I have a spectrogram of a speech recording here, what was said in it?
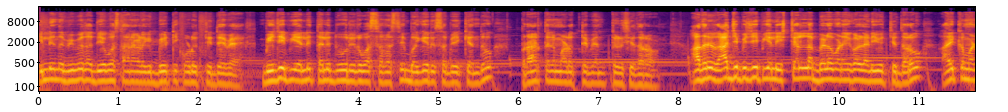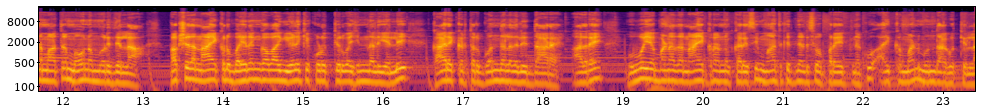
ಇಲ್ಲಿಂದ ವಿವಿಧ ದೇವಸ್ಥಾನಗಳಿಗೆ ಭೇಟಿ ಕೊಡುತ್ತಿದ್ದೇವೆ. ಬಿಜೆಪಿಯಲ್ಲಿ ತಲೆದೂರಿರುವ ಸಮಸ್ಯೆ ಬಗೆಹರಿಸಬೇಕೆಂದು ಪ್ರಾರ್ಥನೆ ಮಾಡುತ್ತೇವೆ ಎಂದು ತಿಳಿಸಿದರು. ಆದರೆ ರಾಜ್ಯ ಬಿಜೆಪಿಯಲ್ಲಿ ಇಷ್ಟೆಲ್ಲ ಬೆಳವಣಿಗೆಗಳು ನಡೆಯುತ್ತಿದ್ದರೂ ಹೈಕಮಾಂಡ್ ಮಾತ್ರ ಮೌನ ಮುರಿದಿಲ್ಲ. ಪಕ್ಷದ ನಾಯಕರು ಬಹಿರಂಗವಾಗಿ ಹೇಳಿಕೆ ಕೊಡುತ್ತಿರುವ ಹಿನ್ನೆಲೆಯಲ್ಲಿ ಕಾರ್ಯಕರ್ತರು ಗೊಂದಲದಲ್ಲಿದ್ದಾರೆ. ಆದರೆ ಉಭಯ ಬಣದ ನಾಯಕರನ್ನು ಕರೆಸಿ ಮಾತುಕತೆ ನಡೆಸುವ ಪ್ರಯತ್ನಕ್ಕೂ ಹೈಕಮಾಂಡ್ ಮುಂದಾಗುತ್ತಿಲ್ಲ.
